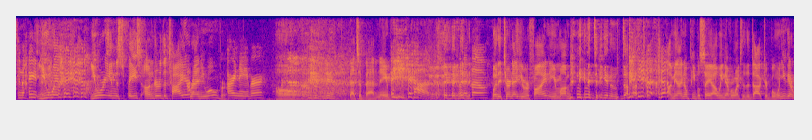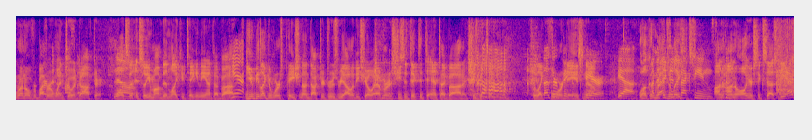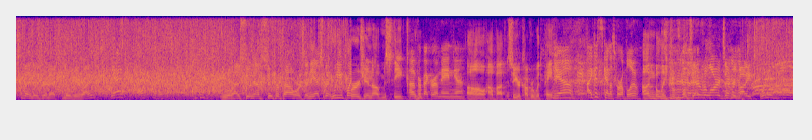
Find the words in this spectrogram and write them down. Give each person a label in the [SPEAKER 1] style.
[SPEAKER 1] tonight.
[SPEAKER 2] You went, you were in the space under the tire, ran you over.
[SPEAKER 1] Our neighbor.
[SPEAKER 2] Oh, that's a bad neighbor.
[SPEAKER 1] Yeah. Isn't it though?
[SPEAKER 2] But it turned out you were fine and your mom didn't even take you to the doctor. I mean, I know people say, oh, we never went to the doctor, but when you get run over by her and went to a
[SPEAKER 1] hospital.
[SPEAKER 2] doctor, well, it's,
[SPEAKER 1] No.
[SPEAKER 2] and so your mom didn't like you taking the antibiotic.
[SPEAKER 1] Yeah.
[SPEAKER 2] You'd be like the worst patient on Dr. Drew's reality show ever. She's addicted to antibiotics. She's been taking them for like
[SPEAKER 1] That's
[SPEAKER 2] four
[SPEAKER 1] her biggest
[SPEAKER 2] days now.
[SPEAKER 1] Yeah.
[SPEAKER 2] Well,
[SPEAKER 1] I'm addicted to
[SPEAKER 2] congratulations
[SPEAKER 1] vaccines.
[SPEAKER 2] on, on all your success. The X-Men is your next movie, right?
[SPEAKER 1] yes, excellent.
[SPEAKER 2] You will have, soon have superpowers. And the X-Men, who do you play version of Mystique?
[SPEAKER 1] Of Rebecca Romijn, yeah.
[SPEAKER 2] Oh, how about that? So you're covered with paint?
[SPEAKER 1] Yeah. I could skin a squirrel blue.
[SPEAKER 2] Unbelievable. Jennifer Lawrence, everybody. When was Bella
